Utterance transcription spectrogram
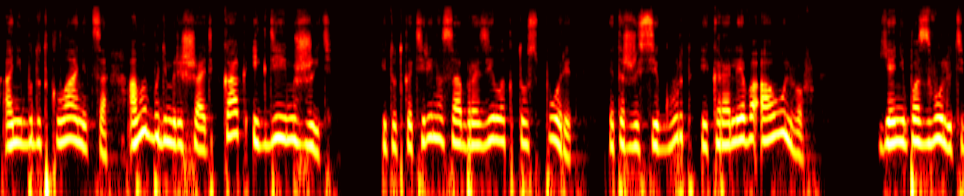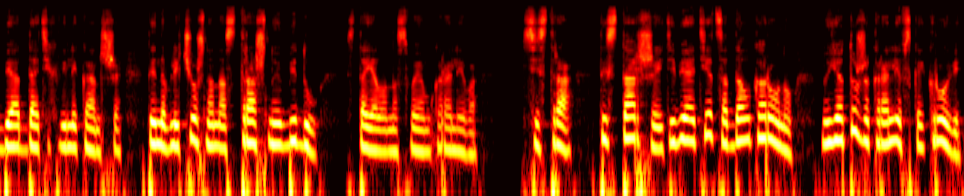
Они будут кланяться, а мы будем решать, как и где им жить. И тут Катерина сообразила, кто спорит. Это же Сигурд и королева Аульвов. «Я не позволю тебе отдать их великанше. Ты навлечешь на нас страшную беду», — стояла на своем королева. «Сестра, ты старшая, и тебе отец отдал корону, но я тоже королевской крови.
